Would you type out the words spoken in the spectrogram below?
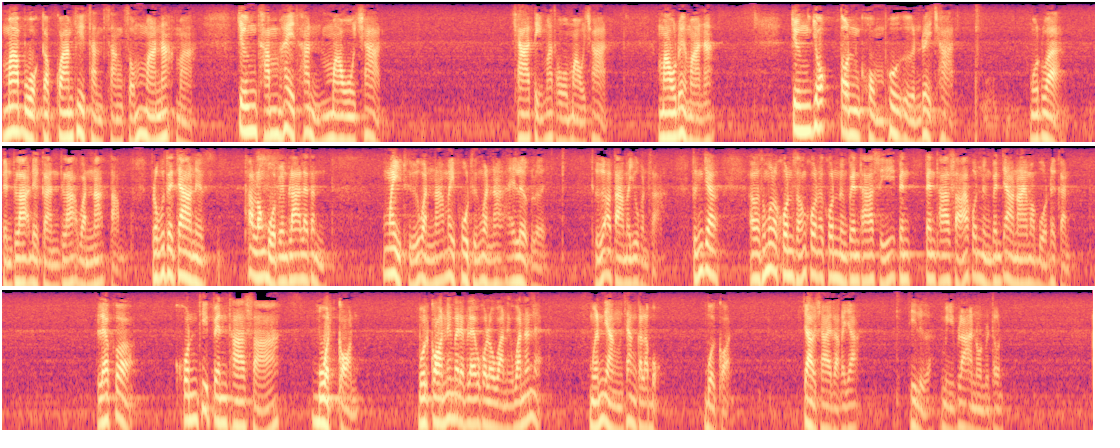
มาบวกกับความที่ท่านสั่งสมมานะมา จึงทำให้ท่านเมาชาติ ชาติมาโทเมาชาติ เมาด้วยมานะ จึงยกตนข่มผู้อื่นด้วยชาติ มุดว่าเป็นพระด้วยกันพระวันณะต่ำพระพุทธเจ้าเนี่ย ถ้าลองบวชเป็นพระแล้วท่านไม่ถือวันณะไม่พูดถึงวันณะให้เลิกเลย ถือเอาตามอายุพรรษา ถึงจะเออสมมติว่าคนสองคนคนหนึ่งเป็นทาสีเป็นเป็นทาสาคนหนึ่งเป็นเจ้านายมาบวชดด้วยกัน แล้วก็คนที่เป็นทาสาบวชก่อน บวชก่อนนี่ไม่ได้แปลว่าคนละวันวันนั้นแหละ เหมือนอย่างช่างกระบกบวชก่อน เจ้าชายสักยะที่เหลือ มีพระอานนท์เป็นต้น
